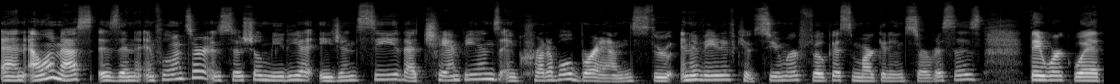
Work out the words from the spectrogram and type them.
And LMS is an influencer and social media agency that champions incredible brands through innovative consumer focused marketing services. They work with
